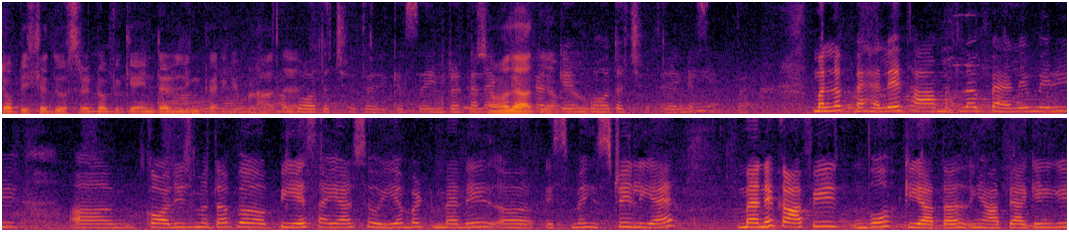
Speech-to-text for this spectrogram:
टॉपिक से दूसरे टॉपिक के इंटरलिंक करके पढ़ाते हाँ, बहुत अच्छे तरीके से इंटरकनेक्ट समझ आती है करके बहुत अच्छे तरीके से मतलब पहले था मतलब पहले मेरी कॉलेज मतलब पी एस आई आर से हुई है बट मैंने इसमें हिस्ट्री लिया है। मैंने काफ़ी वो किया था यहाँ पे आके कि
